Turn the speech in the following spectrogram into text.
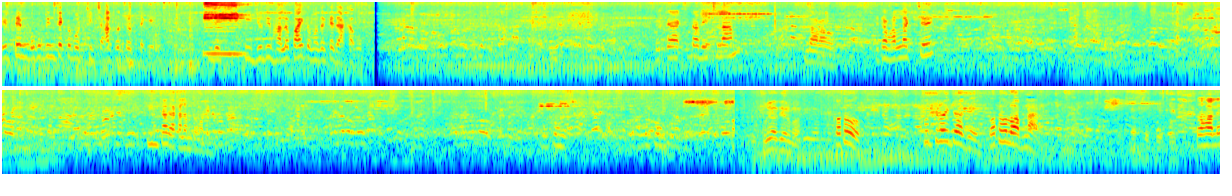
এই ফ্রেম বহুদিন থেকে পড়ছি, চার বছর থেকে। দেখি যদি ভালো পাই তোমাদেরকে দেখাবো। এটা একটা দেখলাম। দাঁড়াও, এটা ভালো লাগছে? তিনটা দেখালাম মা কত? খুচরো তো আছে। কত হলো আপনার? তাহলে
